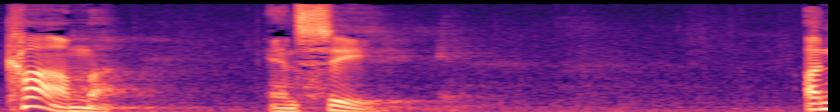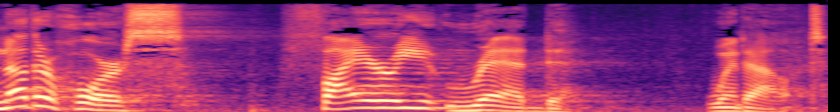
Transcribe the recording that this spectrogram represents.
Come and see. Another horse, fiery red, went out.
